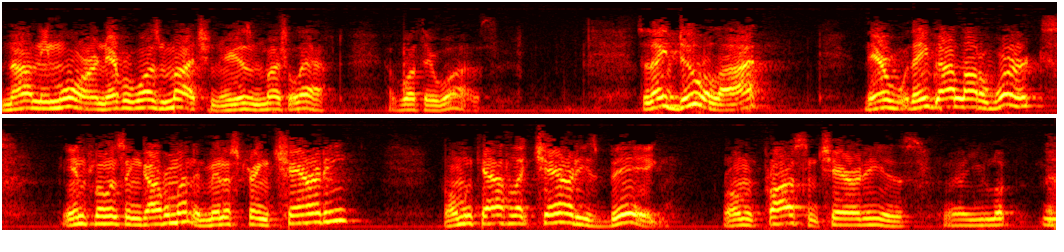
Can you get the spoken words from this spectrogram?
Not anymore. Never was much, and there isn't much left of what there was. So they do a lot. They're, they've got a lot of works, influencing government, administering charity. Roman Catholic charity is big. Roman Protestant charity is, well, you look, you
